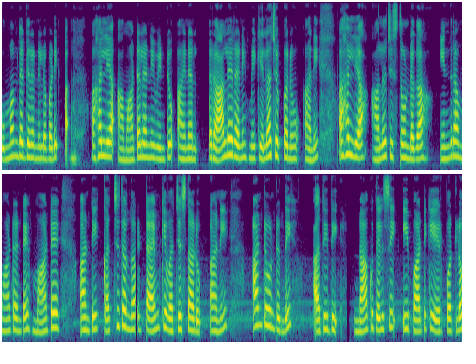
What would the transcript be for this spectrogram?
గుమ్మం దగ్గర నిలబడి అహల్య ఆ మాటలన్నీ వింటూ ఆయన రాలేరని మీకు ఎలా చెప్పను? అని అహల్య ఆలోచిస్తూ ఉండగా ఇంద్ర మాట అంటే మాటే ఆంటీ ఖచ్చితంగా టైంకి వచ్చేస్తాడు అని అంటూ ఉంటుంది. అతిథి నాకు తెలిసి ఈ పాటికి ఎయిర్పోర్ట్లో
